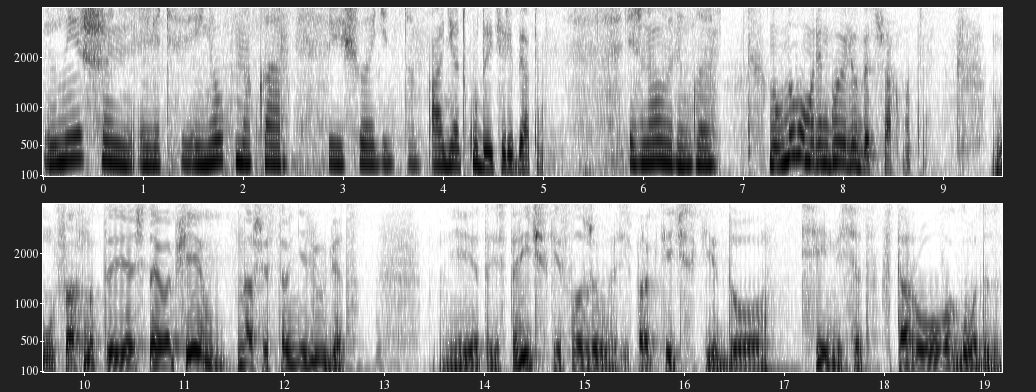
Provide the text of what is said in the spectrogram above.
Мишин, Литвинюк, Макар, и еще один там. А они откуда эти ребята? Из Нового Уренгоя. Ну, в Новом Уренгое любят шахматы. Ну, шахматы, я считаю, вообще в нашей стране любят. И это исторически сложилось практически до 72 года, до,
